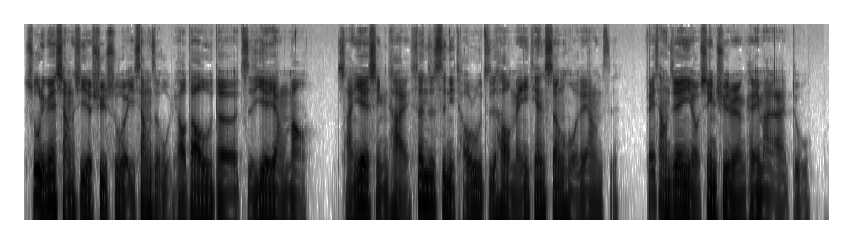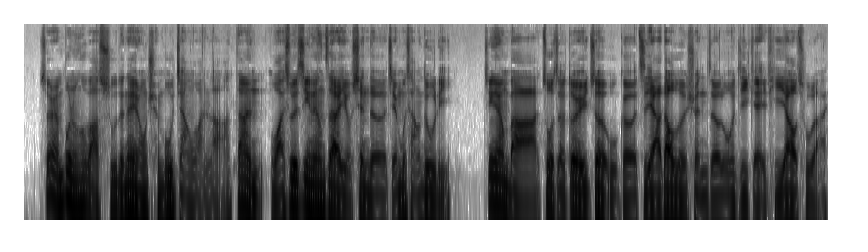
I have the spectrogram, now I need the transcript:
书里面详细的叙述了以上这五条道路的职业样貌、产业形态，甚至是你投入之后每一天生活的样子。非常建议有兴趣的人可以买来读。虽然不能够把书的内容全部讲完啦，但我还是会尽量在有限的节目长度里，尽量把作者对于这五个职业道路的选择逻辑给提要出来。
